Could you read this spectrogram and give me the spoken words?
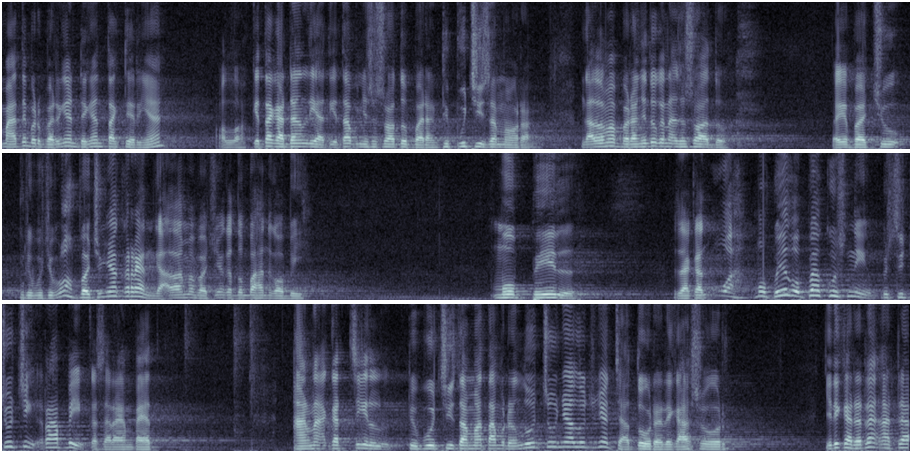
mati berbarengan dengan takdirnya Allah. Kita kadang lihat kita punya sesuatu barang dipuji sama orang. Nggak lama barang itu kena sesuatu. Pakai baju dipuji. Wah bajunya keren. Nggak lama bajunya ketumpahan kopi mobil. Misalkan wah mobilnya kok bagus nih bisa dicuci rapi keserempet. Anak kecil dipuji sama tamu dan lucunya lucunya jatuh dari kasur. Jadi kadang-kadang ada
